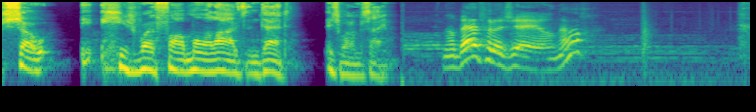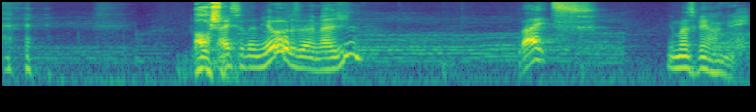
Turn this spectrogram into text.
So he's worth far more alive than dead, is what I'm saying. Not bad for a jail, no? Awesome. Nicer than yours, I imagine. Lights. You must be hungry.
